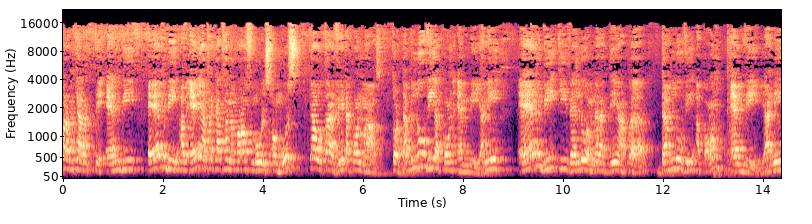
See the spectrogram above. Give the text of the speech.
पर हम क्या रखते? एन बी एन बी अब एन यहाँ पर क्या था? नंबर ऑफ़ मोल्स और मोल्स क्या होता है? वेट अपॉन मास तो W B upon M B यानी एन बी की वैल्यू हमने रख दी यहाँ पर W V upon M V यानी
